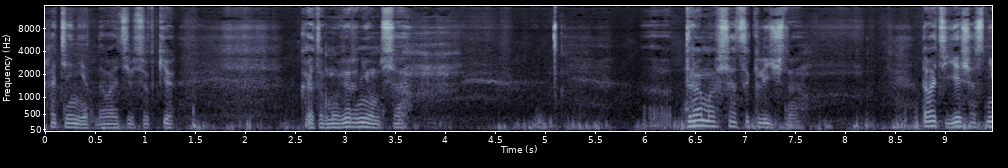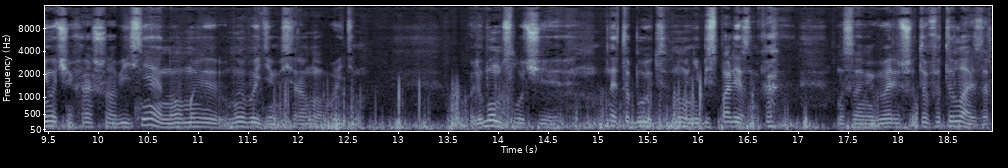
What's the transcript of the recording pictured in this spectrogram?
Хотя нет, давайте все-таки к этому вернемся. Драма вся циклична. Давайте, я сейчас не очень хорошо объясняю, но мы, мы выйдем, все равно выйдем. В любом случае, это будет ну, не бесполезно. Как мы с вами говорим, что это фетилайзер.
